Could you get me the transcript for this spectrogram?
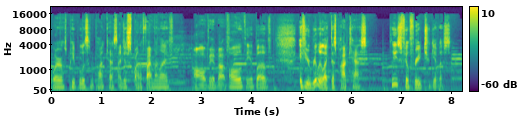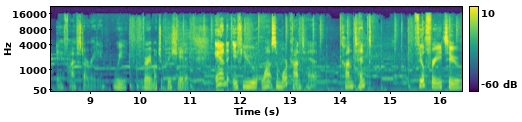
where else people listen to podcasts. I just Spotify my life. All of the above. All of the above. If you really like this podcast, please feel free to give us a five star rating. We very much appreciate it. And if you want some more content, content, feel free to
